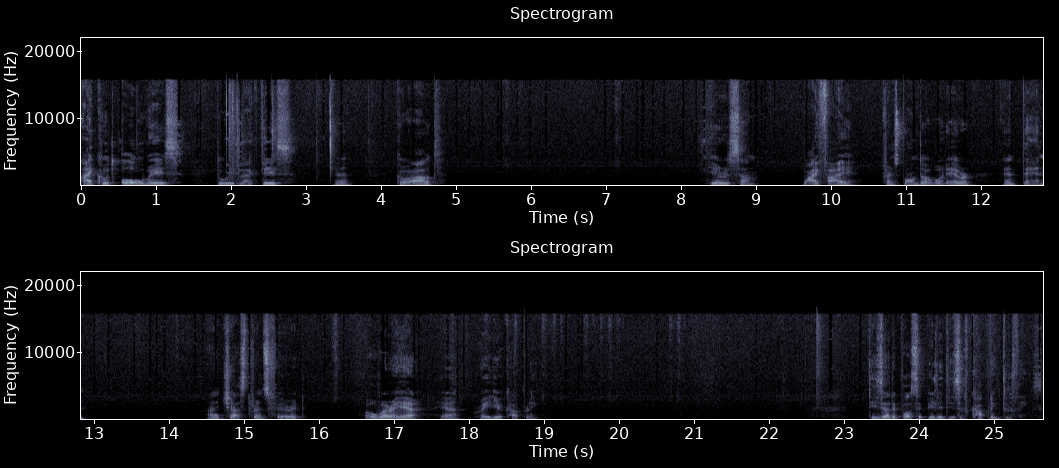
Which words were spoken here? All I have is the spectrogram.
I could always do it like this. Yeah? Go out, here is some Wi-Fi transponder or whatever and then I just transfer it over air, yeah, radio coupling. These are the possibilities of coupling two things.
